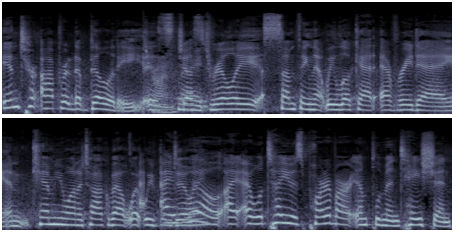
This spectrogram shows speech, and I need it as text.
Interoperability is right. just right. really something that we look at every day. And Kim, you want to talk about what we've been I doing? Will. I, I will tell you, as part of our implementation,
